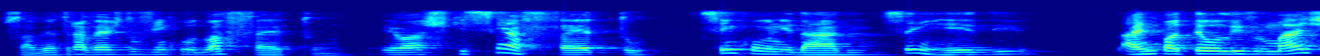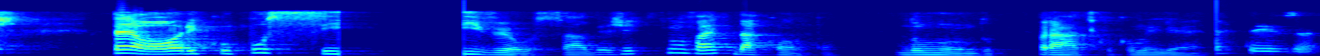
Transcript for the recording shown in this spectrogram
sabe? Através do vínculo do afeto. Eu acho que sem afeto, sem comunidade, sem rede, a gente pode ter o livro mais teórico possível, sabe? A gente não vai dar conta do mundo prático como ele é. Com certeza.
